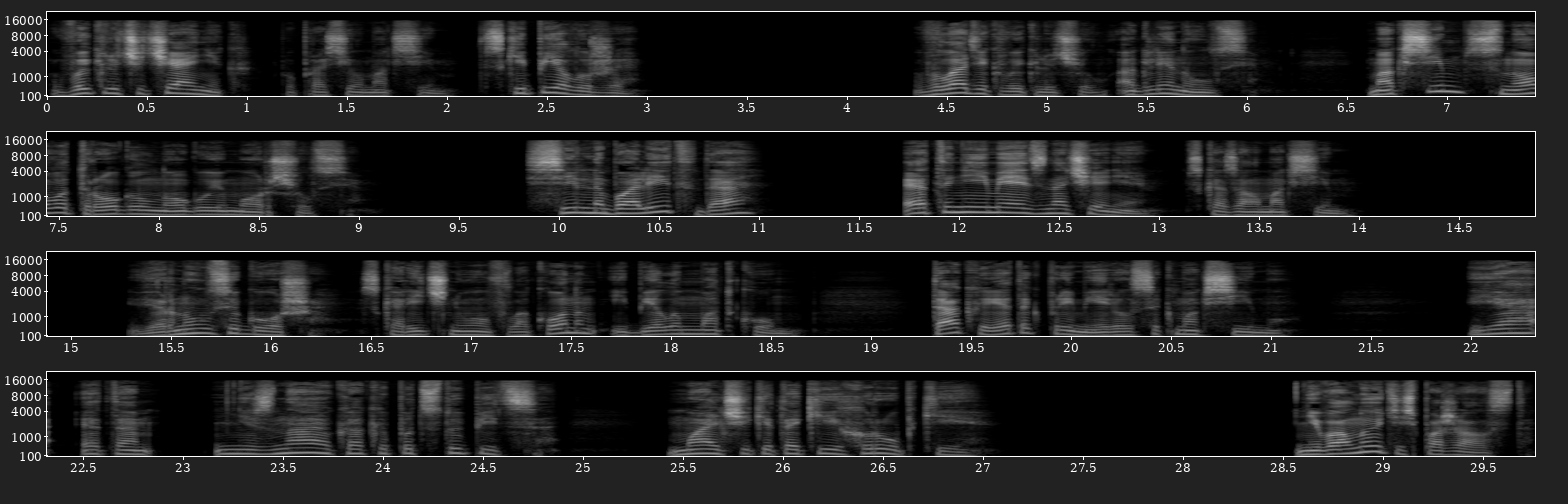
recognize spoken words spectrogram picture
«Выключи чайник», — попросил Максим. «Вскипел уже». Владик выключил, оглянулся. Максим снова трогал ногу и морщился. «Сильно болит, да?» «Это не имеет значения», — сказал Максим. Вернулся Гоша с коричневым флаконом и белым мотком. Так и этак примерился к Максиму. «Я, это, не знаю, как и подступиться. Мальчики такие хрупкие». «Не волнуйтесь, пожалуйста.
